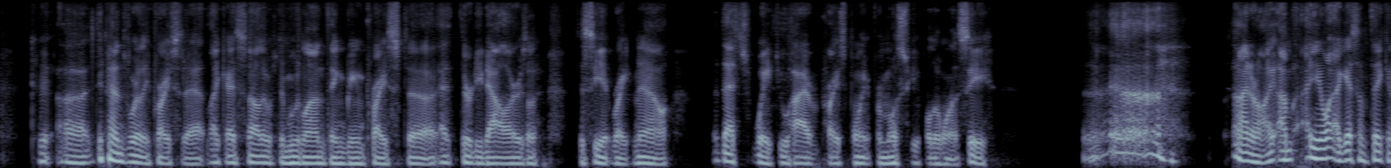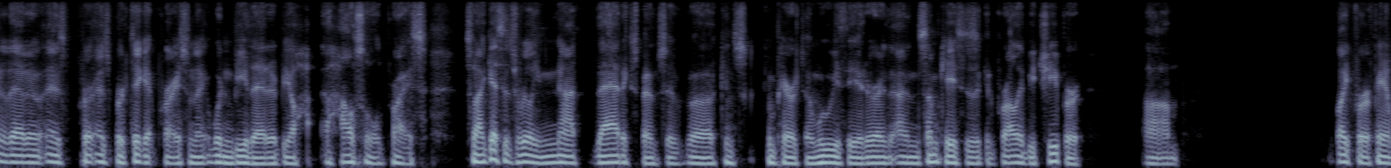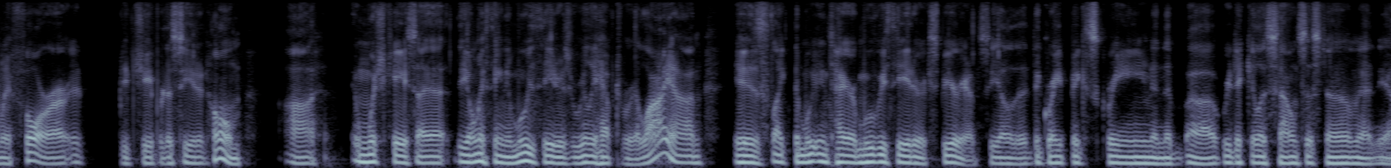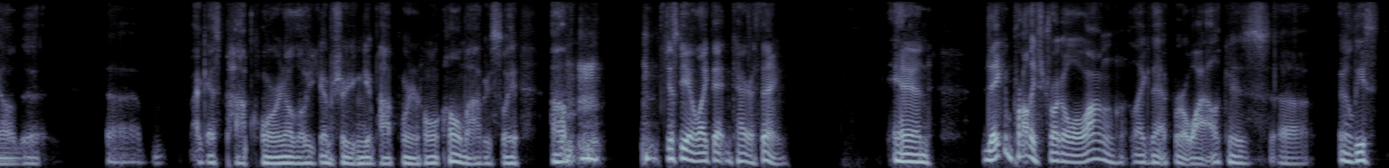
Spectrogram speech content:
Uh, depends where they price it at. Like I saw with the Mulan thing being priced uh, at thirty dollars to see it right now. that's way too high of a price point for most people to want to see. Uh, I don't know. I, am you know what? I guess I'm thinking of that as per as per ticket price, and it wouldn't be that. It'd be a, a household price. So I guess it's really not that expensive uh, cons- compared to a movie theater, and, and, in some cases it could probably be cheaper. Um, like for a family of four, it'd be cheaper to see it at home. Uh, in which case, uh, the only thing the movie theaters really have to rely on is like the entire movie theater experience. You know, the, the great big screen and the uh, ridiculous sound system, and you know the uh, I guess popcorn. Although I'm sure you can get popcorn at home, home obviously. Um, just you know, like that entire thing, and they can probably struggle along like that for a while because uh, at least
